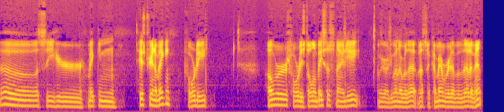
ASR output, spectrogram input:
Oh, let's see here. Making history in the making. 40 homers, 40 stolen bases, 98. We already went over that. That's a commemorative of that event.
